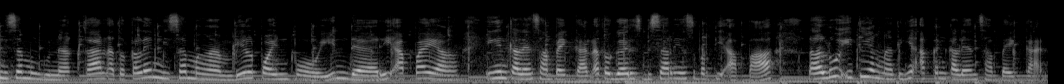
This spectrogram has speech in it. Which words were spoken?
bisa menggunakan atau kalian bisa mengambil poin-poin dari apa yang ingin kalian sampaikan atau garis besarnya seperti apa lalu itu yang nantinya akan kalian sampaikan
